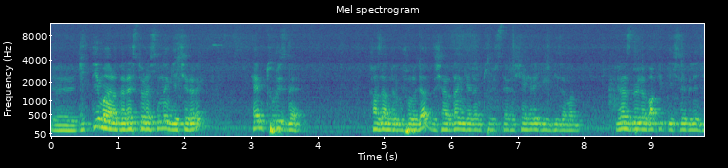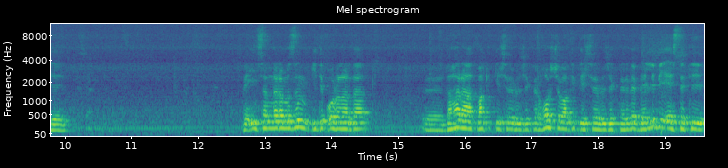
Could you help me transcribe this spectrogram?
e, ciddi manada restorasyondan geçirerek hem turizme kazandırmış olacağız. Dışarıdan gelen turistlerin şehre girdiği zaman biraz böyle vakit geçirebileceği ve insanlarımızın gidip oralarda e, daha rahat vakit geçirebilecekleri, hoşça vakit geçirebilecekleri ve belli bir estetiği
